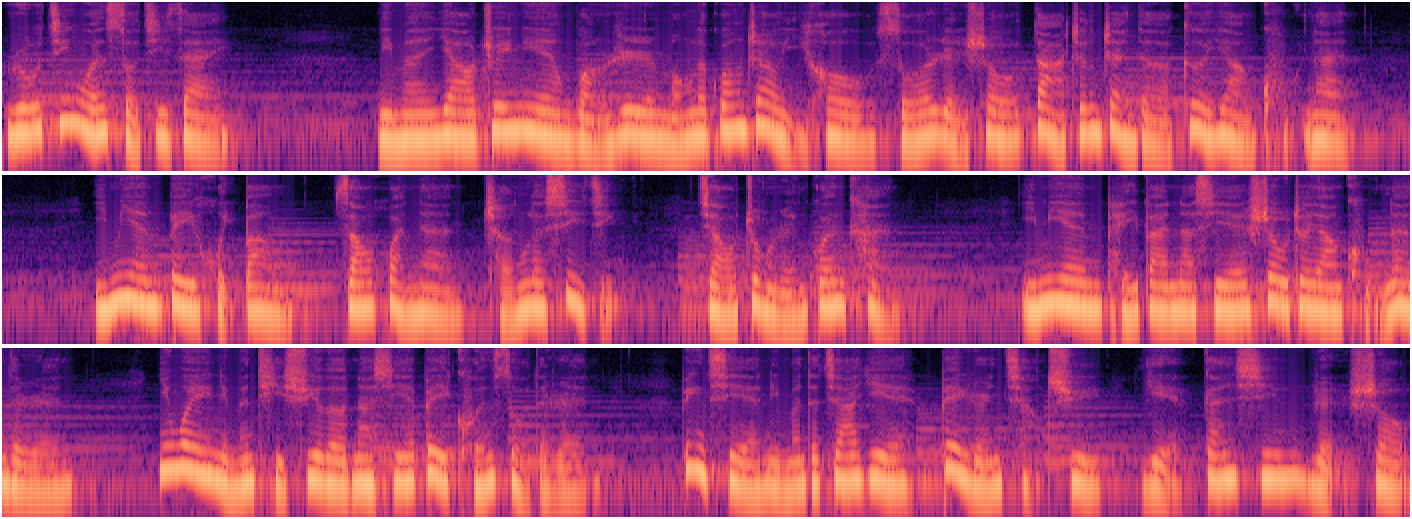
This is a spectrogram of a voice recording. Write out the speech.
如经文所记载：“你们要追念往日蒙了光照以后所忍受大征战的各样苦难。”一面被毁谤、遭患难，成了戏景，叫众人观看；一面陪伴那些受这样苦难的人，因为你们体恤了那些被捆锁的人，并且你们的家业被人抢去，也甘心忍受。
